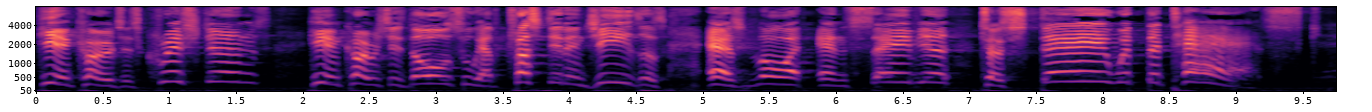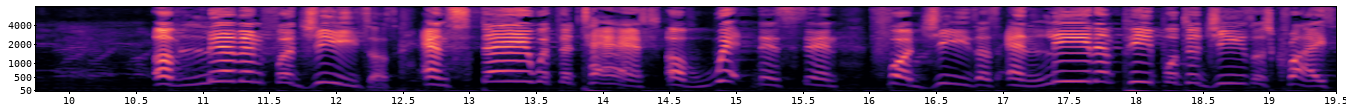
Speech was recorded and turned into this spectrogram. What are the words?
he encourages Christians, he encourages those who have trusted in Jesus as Lord and Savior to stay with the task of living for Jesus and stay with the task of witnessing for Jesus and leading people to Jesus Christ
